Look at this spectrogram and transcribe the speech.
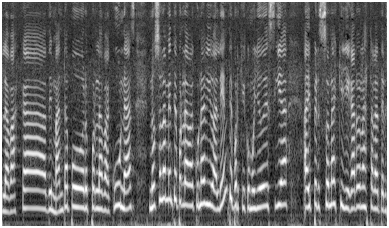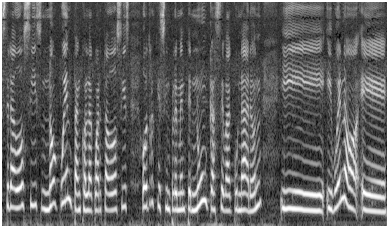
la baja demanda por, por las vacunas, no solamente por la vacuna bivalente, porque como yo decía, hay personas que llegaron hasta la tercera dosis, no cuentan con la cuarta dosis, otros que simplemente nunca se vacunaron. Y, bueno, eh,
